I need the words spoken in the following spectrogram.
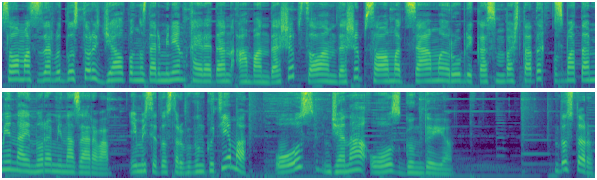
саламатсыздарбы достор. Жалпыңыздар менен кайрадан амандашып саламдашып саламат саамы рубрикасын баштадык. Кызматта мен айнура миназарова. Эмесе достор бүгүнкү тема ооз жана ооз көңдөйү достор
